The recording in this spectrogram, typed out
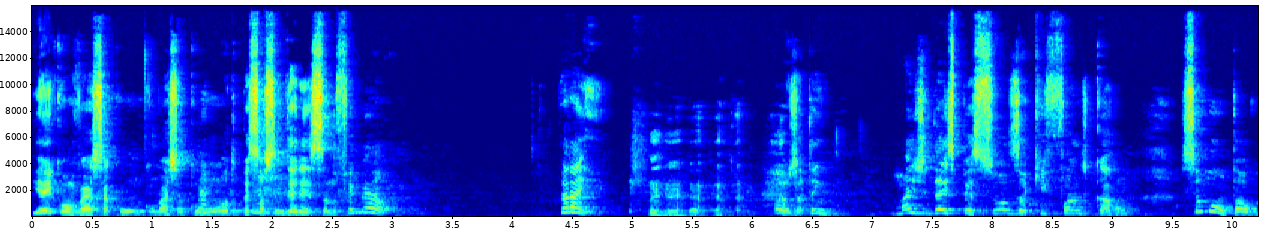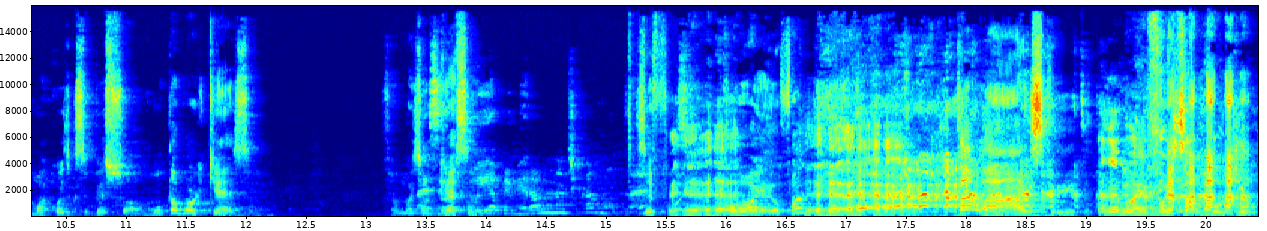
E aí conversa com um, conversa com outro, o pessoal se interessando. Eu falei, meu, peraí. Pô, já tem mais de 10 pessoas aqui falando de carrão. Se eu montar alguma coisa com esse pessoal, montar uma orquestra. Eu falei, mas, Mas eu orquestra. fui a primeira aluna de Camon, né? Você foi. Foi, eu falei. tá lá escrito. Tá Mas é bom reforçar um pouquinho.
